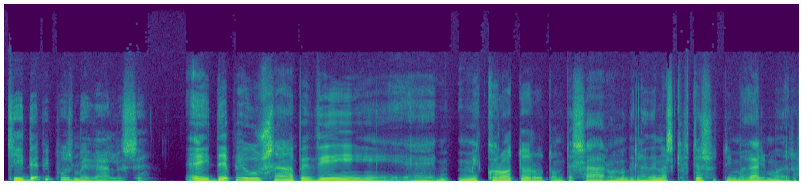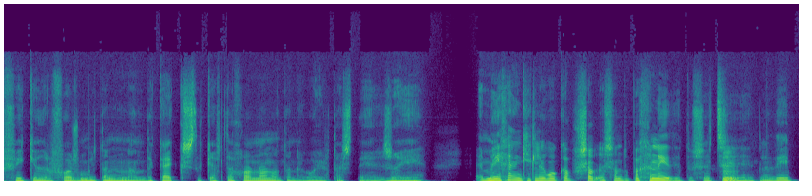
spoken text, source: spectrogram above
Και η Ντέπη πώς μεγάλωσε; Ε, η Ντέπη ούσα παιδί ε, μικρότερο των τεσσάρων, δηλαδή να σκεφτείς ότι η μεγάλη μου αδερφή και ο αδερφός μου ήταν 16-17 χρονών όταν εγώ ήρθα στη ζωή. Ε, με είχαν και λίγο κάπου σαν, το παιχνίδι τους, έτσι. Δηλαδή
